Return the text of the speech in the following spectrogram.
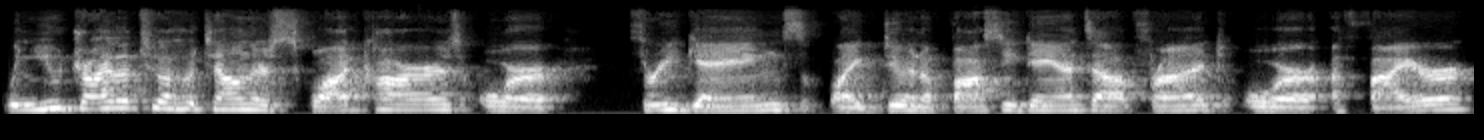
when you drive up to a hotel and there's squad cars or three gangs like doing a Fosse dance out front or a fire,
